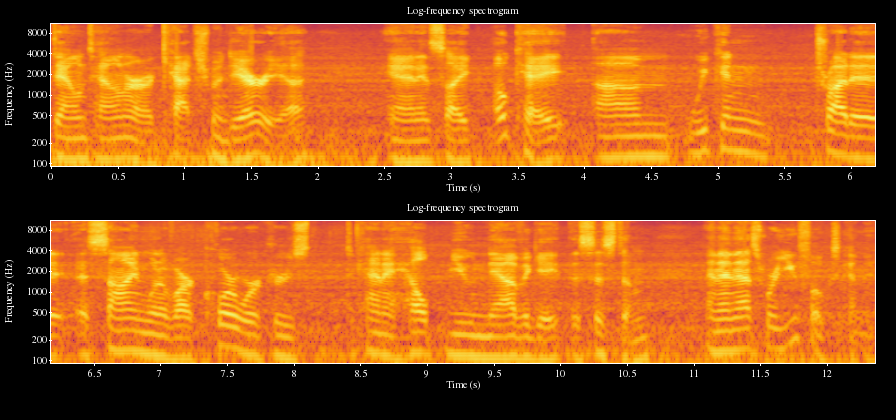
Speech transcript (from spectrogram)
downtown or our catchment area, and it's like, okay, um, we can try to assign one of our core workers to kind of help you navigate the system, and then that's where you folks come in.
